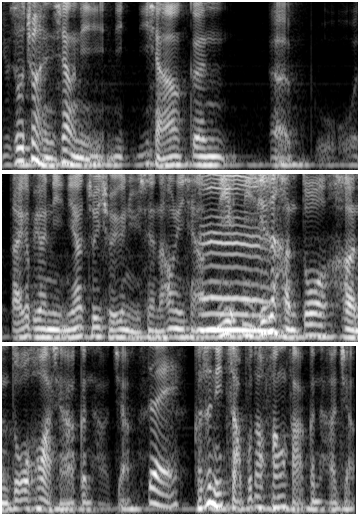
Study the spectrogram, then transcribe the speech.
有时候就很像你你你想要跟呃。打一个比方，你你要追求一个女生，然后你想要，嗯、你你其实很多很多话想要跟她讲，对，可是你找不到方法跟她讲，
